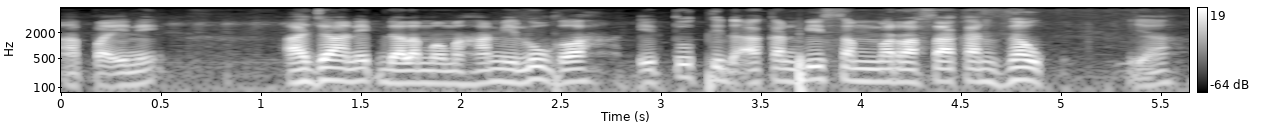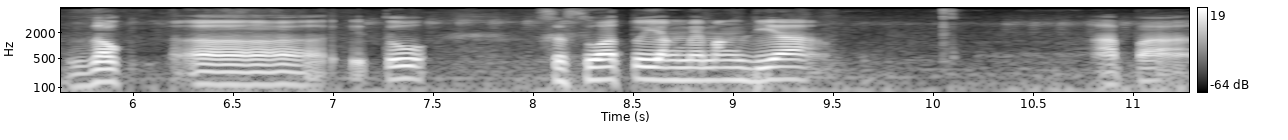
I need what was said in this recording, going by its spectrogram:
apa ini ajanib dalam memahami lugah itu tidak akan bisa merasakan zauk ya. Zauk uh, itu sesuatu yang memang dia apa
